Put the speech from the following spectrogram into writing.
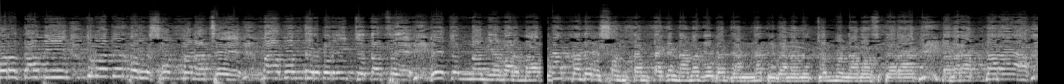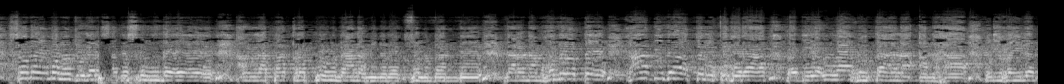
বড় দামি তোমাদের বড় সম্মান আছে, মা বোনদের বড় ইজ্জত আছে, এজন্য আমি আমার মা আপনাদের সন্তানটাকে নামাজে বা জান্নাতি বানানোর জন্য নামাজ পড়ান। এবার আপনারা সবাই মনোযোগের সাথে শুনবে, আল্লাহ পাক রব্বুল আলামিনের একজন বান্দে, যার নাম হইলেন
